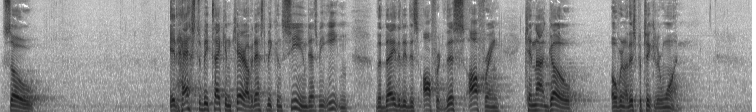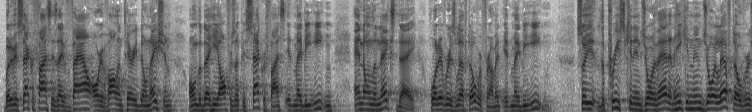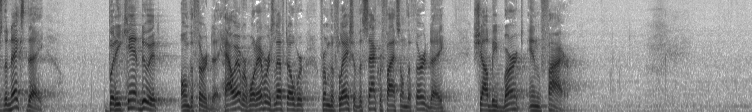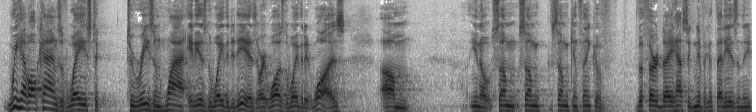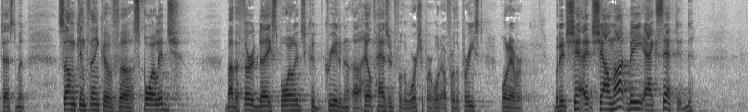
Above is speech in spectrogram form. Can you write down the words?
So it has to be taken care of, it has to be consumed, it has to be eaten the day that it is offered. This offering cannot go over this particular one. But if his sacrifice is a vow or a voluntary donation, on the day he offers up his sacrifice, it may be eaten, and on the next day, whatever is left over from it, it may be eaten. So you, the priest can enjoy that, and he can enjoy leftovers the next day. But he can't do it on the third day. However, whatever is left over from the flesh of the sacrifice on the third day shall be burnt in fire. We have all kinds of ways to to reason why it is the way that it is, or it was the way that it was. Um, you know, some, some, some can think of the third day, how significant that is in the New Testament. Some can think of uh, spoilage. By the third day, spoilage could create a health hazard for the worshiper or for the priest, whatever. But it, sh- it shall not be accepted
